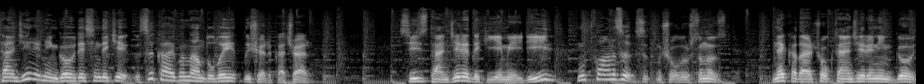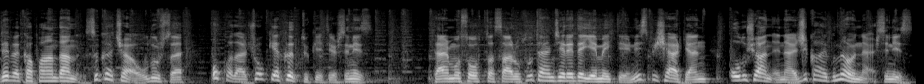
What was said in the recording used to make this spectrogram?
tencerenin gövdesindeki ısı kaybından dolayı dışarı kaçar. Siz tenceredeki yemeği değil, mutfağınızı ısıtmış olursunuz. Ne kadar çok tencerenin gövde ve kapağından ısı kaçağı olursa o kadar çok yakıt tüketirsiniz. Termosoft tasarruflu tencerede yemekleriniz pişerken oluşan enerji kaybını önlersiniz.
